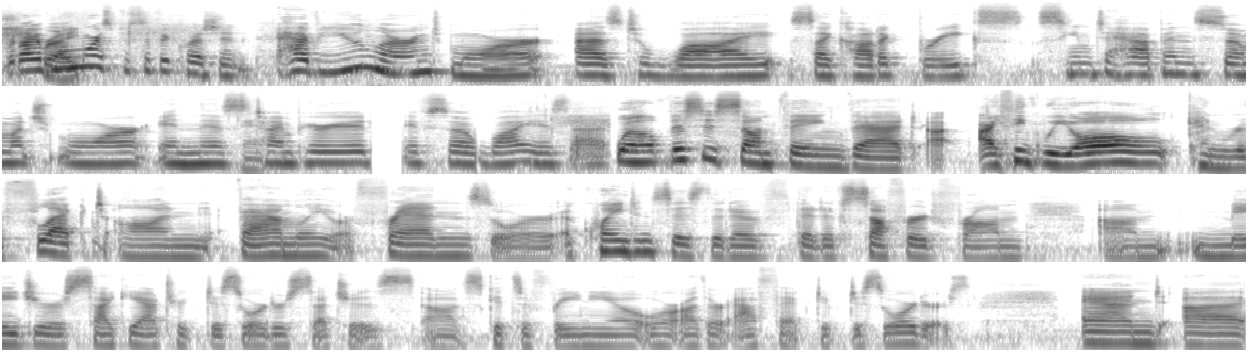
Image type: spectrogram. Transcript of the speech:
But I have right. one more specific question. Have you learned more as to why psychotic breaks seem to happen so much more in this yeah. time period? If so, why is that? Well, this is something that I think we all can reflect on family or friends or acquaintances that have that have suffered from um, major psychiatric disorders such as uh, schizophrenia or other affective disorders, and uh,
